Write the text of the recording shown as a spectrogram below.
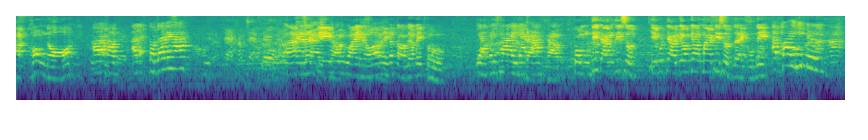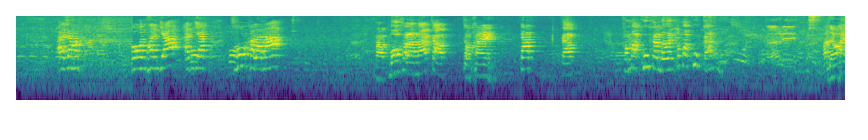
ขัดข้องหนอเอาละครับอะไรตอบได้ไหมคะ อันนั้นที่วุ่นวายหนอนี่ก็ตอบยังไม่ถูก ยังไม่ใช่นะยัคะงครับ กลุ่มที่ดังที่สุด ที่พระเจ้ายกย่องมากที่สุดเลยกลุ่มนี้ อะใบนิดนึงอะไรนะคะโกนธัญญะอัญญาโมคคลานะ ครับโมคคลานะกับกับใคร กับกับเขามาคู่กันเลยเขามาคู่กันเดี๋ยวให้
